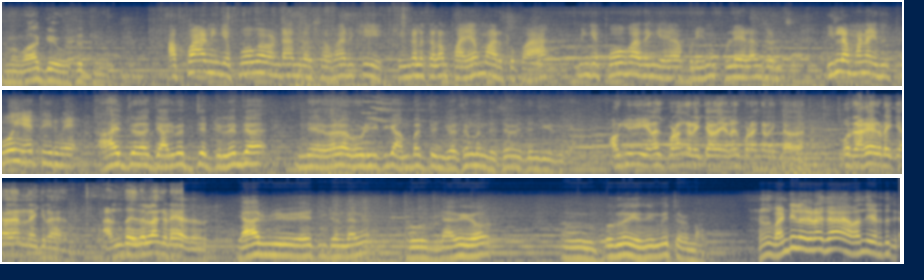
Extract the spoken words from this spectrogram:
நம்ம வாழ்க்கையை வசத்துது அப்பா நீங்கள் போக வேண்டாம் இந்த சவாரிக்கு. எங்களுக்கெல்லாம் பயமாக இருக்குப்பா. நீங்கள் போகாதீங்க அப்படின்னு பிள்ளையெல்லாம் சொல்லிச்சு. இல்லைம்மா நான் இதுக்கு போயே தீருவேன் ஆயிரத்தி தொள்ளாயிரத்தி அறுபத்தெட்டுலேருந்து இந்த வேலை ஓடிக்கிட்டு இருக்கு. ஐம்பத்தஞ்சு வருஷமாக இந்த சேவை செஞ்சுக்கிட்டு இருக்கேன். ஐயோ எனக்கு பணம் கிடைக்காத எனக்கு பணம் கிடைக்காத. ஒரு நகை கிடைக்காதான்னு நினைக்கிறாரு அந்த இதெல்லாம் கிடையாது அவருக்கு. யார் ஏற்றிக்கிட்டு வந்தாலும் ஒரு நகையோ ஒரு பொருளோ எதுவுமே தொடமாகும் அந்த வண்டியில் கிடக்கா வந்து எடுத்துக்க.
